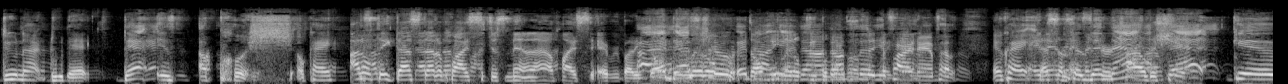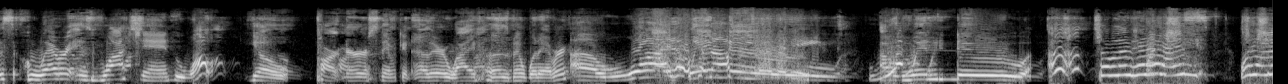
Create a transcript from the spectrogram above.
Do not do that. That is a push. Okay. I don't think that's that applies to just men. That applies to everybody. Uh, Don't that's belittle, true. Don't don't, belittle people. don't in public belittle your partner in public. Okay, and That's then, some 'cause then immature, that, childish shit. that gives whoever is watching, who won't, yo, partner, significant other, wife, husband, whatever, A wide open opportunity. a window. Oh, trouble in paradise. What is she?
